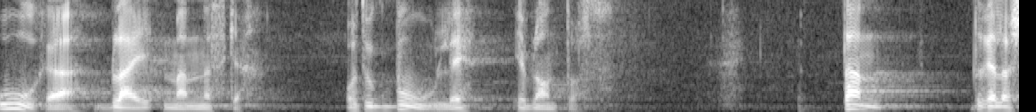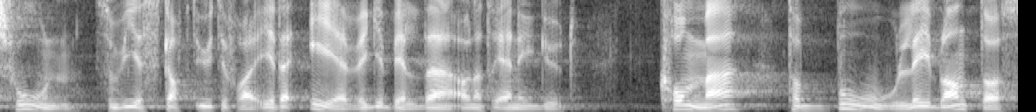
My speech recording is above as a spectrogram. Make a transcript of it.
Ordet blei menneske og tok bolig iblant oss. Den relasjonen som vi er skapt ut ifra i det evige bildet av den treenige Gud, kommer, tar bolig iblant oss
